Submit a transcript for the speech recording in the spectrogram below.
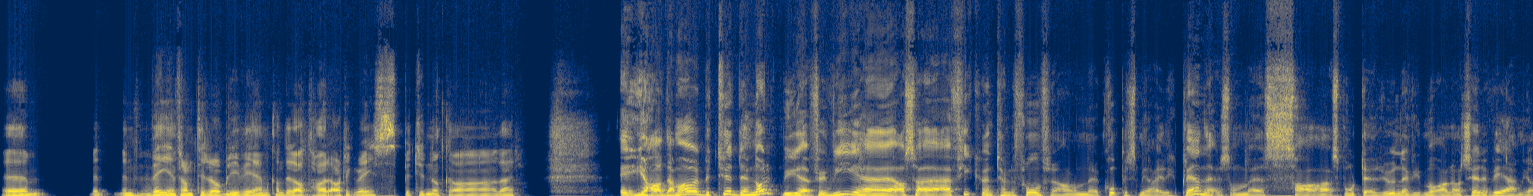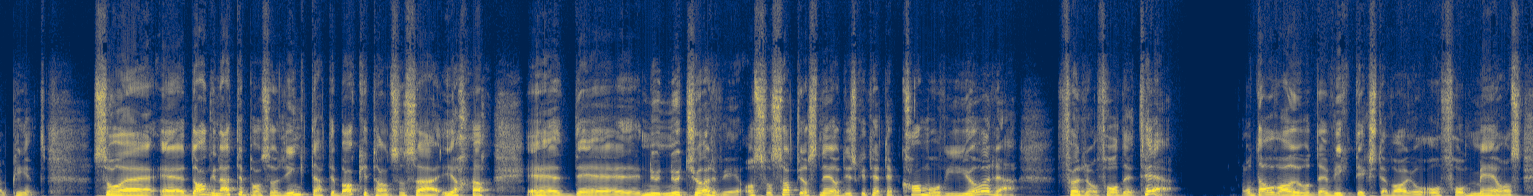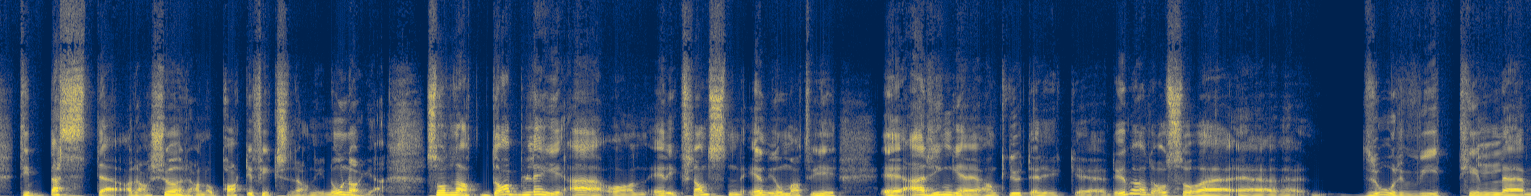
Men, men, veien fram til å bli VM-kandidat, har Arctic Race betydd noe der? Ja, de har betydd enormt mye. For vi, eh, altså, jeg fikk jo en telefon fra han kompisen min, Erik Plener, som sa, spurte Rune vi må arrangere VM i alpint. Så eh, dagen etterpå så ringte jeg tilbake til han og sa ja, eh, nå kjører vi. Og så satte vi oss ned og diskuterte hva må vi gjøre for å få det til. Og da var jo det viktigste var jo å få med oss de beste arrangørene og partyfikserne i Nord-Norge. Sånn at da ble jeg og Erik Fransen enige om at vi eh, Jeg ringer han Knut Erik eh, Dybad, og så eh, eh dror vi til eh,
